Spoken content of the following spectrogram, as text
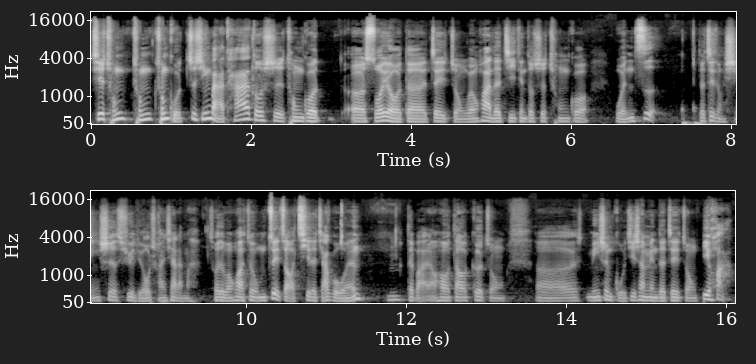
其实从从从古至今吧，它都是通过。呃，所有的这种文化的积淀都是通过文字的这种形式去流传下来嘛。所有的文化，就我们最早期的甲骨文，嗯，对吧？然后到各种呃名胜古迹上面的这种壁画，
